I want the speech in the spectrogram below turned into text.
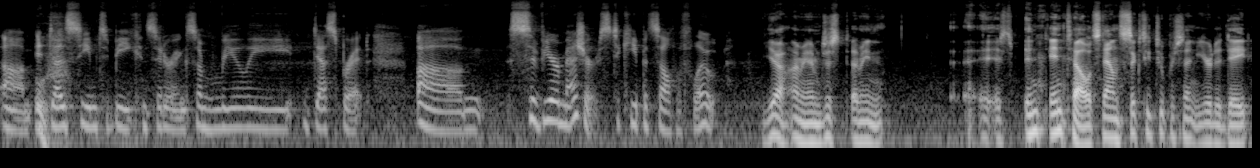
Um, it does seem to be considering some really desperate, um, severe measures to keep itself afloat. Yeah, I mean, I'm just, I mean, it's in, Intel. It's down 62% year to date,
